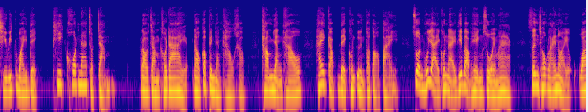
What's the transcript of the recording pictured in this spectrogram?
ชีวิตวัยเด็กที่โคตรน่าจดจำเราจำเขาได้เราก็เป็นอย่างเขาครับทำอย่างเขาให้กับเด็กคนอื่นต่อๆไป ส่วนผู้ใหญ่คนไหนที่แบบเฮงซวยมาก ซึ่งโชคร้ายหน่อยว่า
